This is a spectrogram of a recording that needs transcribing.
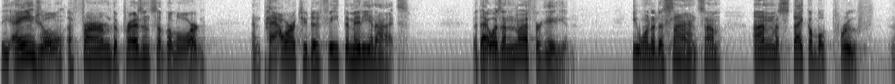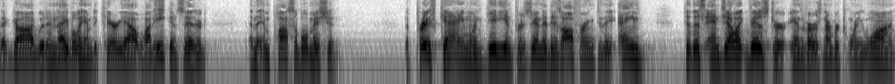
The angel affirmed the presence of the Lord and power to defeat the Midianites. But that was enough for Gideon. He wanted a sign, some unmistakable proof that God would enable him to carry out what he considered an impossible mission. The proof came when Gideon presented his offering to the to this angelic visitor in verse number 21.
